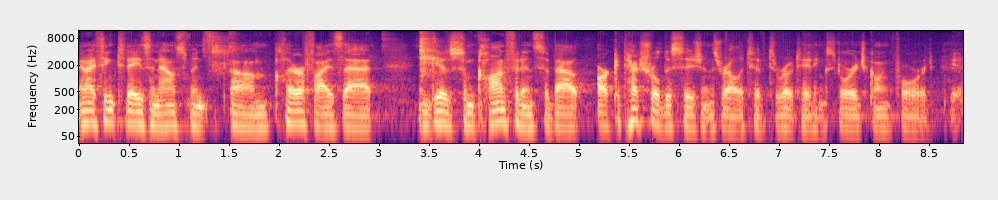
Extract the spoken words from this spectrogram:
And I think today's announcement um, clarifies that and gives some confidence about architectural decisions relative to rotating storage going forward yeah.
